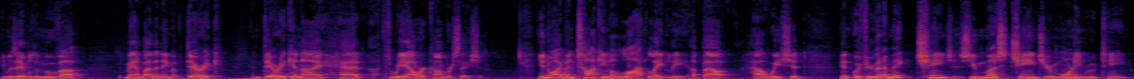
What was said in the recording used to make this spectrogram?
He was able to move up. A man by the name of Derek and Derek and I had a three hour conversation. You know, I've been talking a lot lately about how we should, and if you're going to make changes, you must change your morning routine.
